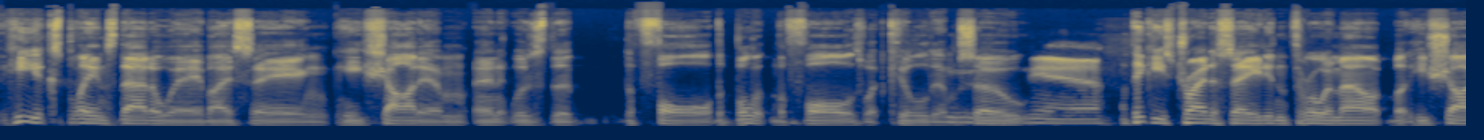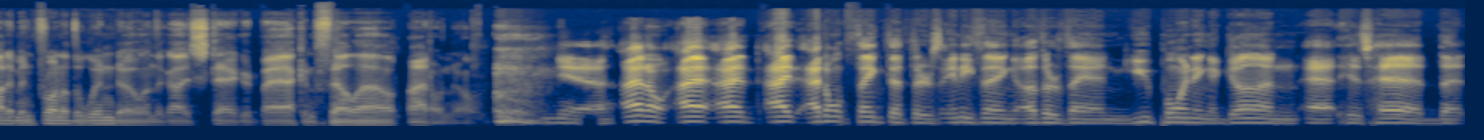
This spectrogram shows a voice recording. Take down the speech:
he explains that away by saying he shot him, and it was the the fall, the bullet in the fall is what killed him. So yeah, I think he's trying to say he didn't throw him out, but he shot him in front of the window, and the guy staggered back and fell out. I don't know. yeah. I don't. I, I I don't think that there's anything other than you pointing a gun at his head that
